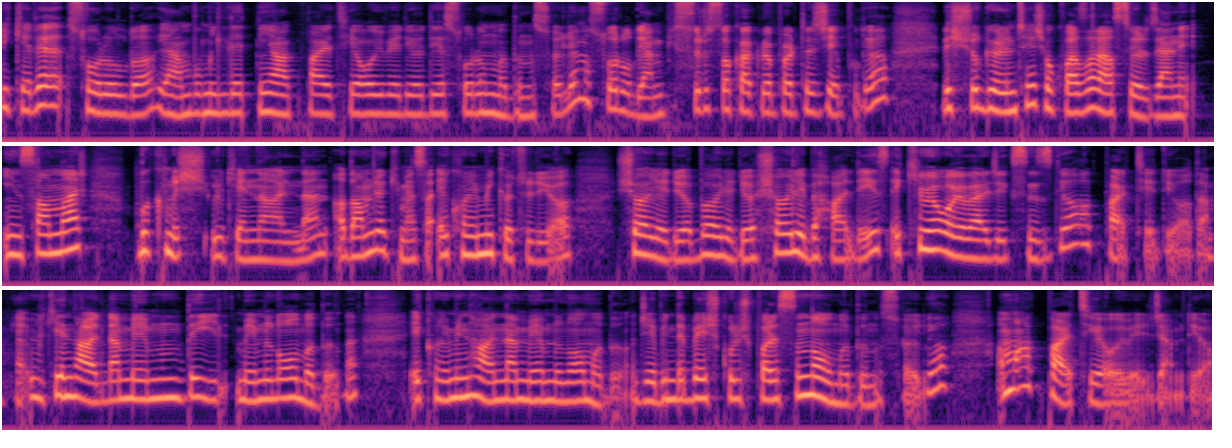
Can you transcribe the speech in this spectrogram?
bir kere soruldu. Yani bu millet niye AK Parti'ye oy veriyor diye sorulmadığını söylüyor ama soruldu. Yani bir sürü sokak röportajı yapılıyor ve şu görüntüye çok fazla rastlıyoruz. Yani insanlar bıkmış ülkenin halinden. Adam diyor ki mesela ekonomi kötü diyor. Şöyle diyor, böyle diyor. Şöyle bir haldeyiz. E kime oy vereceksiniz diyor. AK Parti'ye diyor adam. Yani ülkenin halinden memnun değil, memnun olmadığını, ekonominin halinden memnun olmadığını, cebinde 5 kuruş parasının olmadığını söylüyor. Ama AK Parti'ye oy vereceğim diyor.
